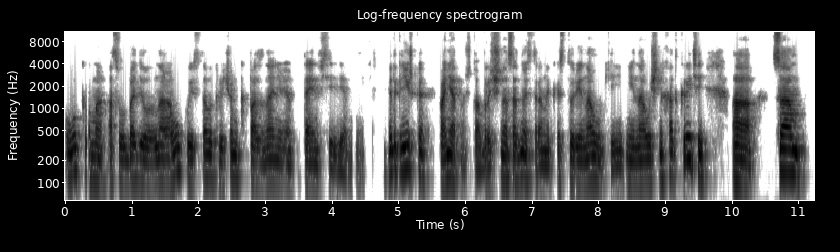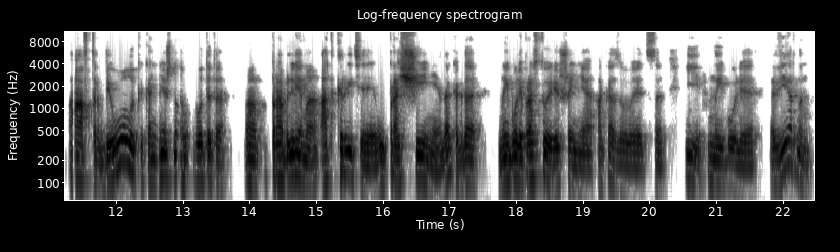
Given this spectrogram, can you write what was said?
Оккома освободила науку и стала ключом к познанию тайн Вселенной. Эта книжка, понятно, что обращена, с одной стороны, к истории науки и научных открытий. А сам автор биолог, и, конечно, вот эта а, проблема открытия, упрощения, да, когда наиболее простое решение оказывается и наиболее верным,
